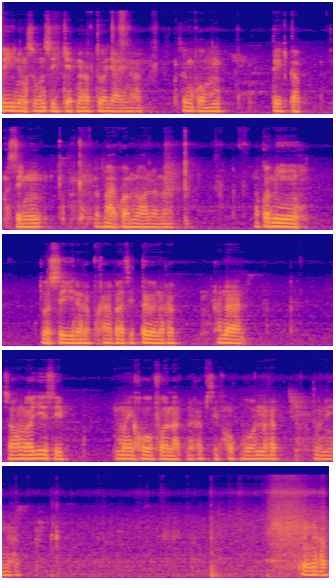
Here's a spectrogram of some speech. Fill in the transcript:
D 1047 นะครับ ตัวใหญ่นะครับ ซึ่งผมติดกับซิงค์ระบายความร้อนแล้วนะครับ แล้วก็มีตัว C นะครับคาปาซิเตอร์นะครับ ขนาด 220 ไมโครฟารัดนะครับ 16 โวลต์นะครับ ตัวนี้นะครับ นี่นะครับ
